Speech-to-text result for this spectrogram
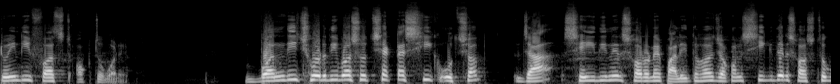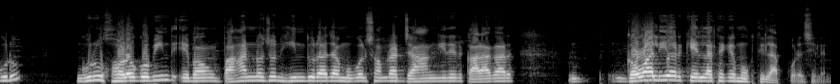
টোয়েন্টি ফার্স্ট অক্টোবরে। বন্দি ছোর দিবস হচ্ছে একটা শিখ উৎসব। যা সেই দিনের স্মরণে পালিত হয়, যখন শিখদের ষষ্ঠ গুরু গুরু হরগোবিন্দ এবং বাহান্ন জন হিন্দু রাজা মুঘল সম্রাট জাহাঙ্গীরের কারাগার গোয়ালিয়র কেল্লা থেকে মুক্তি লাভ করেছিলেন।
